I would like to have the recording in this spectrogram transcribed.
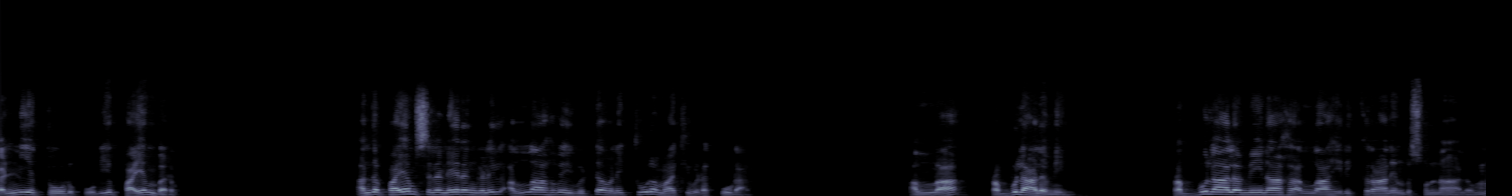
கண்ணியத்தோடு கூடிய பயம் வரும். அந்த பயம் சில நேரங்களில் அல்லாஹுவை விட்டு அவனை தூரமாக்கி விடக்கூடாது. அல்லாஹ் ரப்புல் ஆலமீன். ரப்புல் ஆலமீனாக அல்லாஹ் இருக்கிறான் என்று சொன்னாலும்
